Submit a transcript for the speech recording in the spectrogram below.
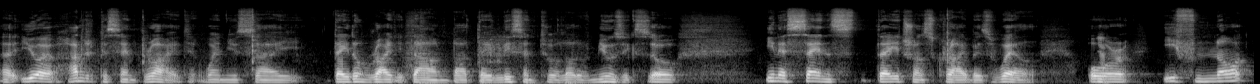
uh, you are 100% right when you say they don't write it down, but they listen to a lot of music. So, in a sense, they transcribe as well. Or yeah. if not,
